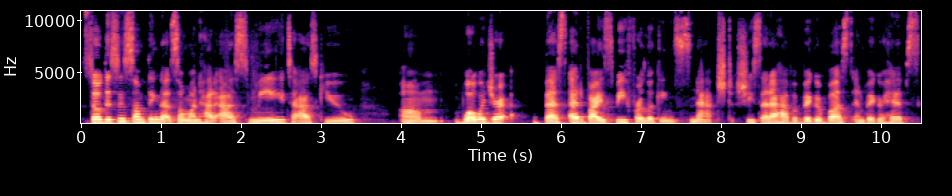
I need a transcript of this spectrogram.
So this is something that someone had asked me to ask you. Um, what would your best advice be for looking snatched? She said, I have a bigger bust and bigger hips,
